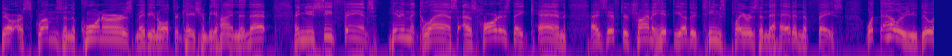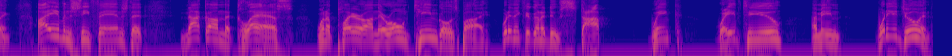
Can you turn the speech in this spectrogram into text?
There are scrums in the corners, maybe an altercation behind the net, and you see fans hitting the glass as hard as they can as if they're trying to hit the other team's players in the head and the face. What the hell are you doing? I even see fans that knock on the glass when a player on their own team goes by? What do you think they're going to do? Stop, wink, wave to you? I mean, what are you doing?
